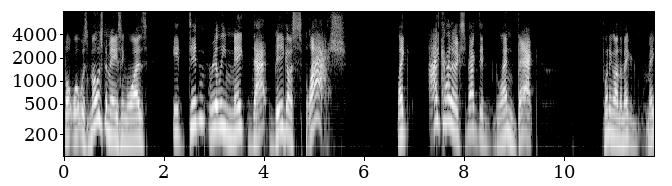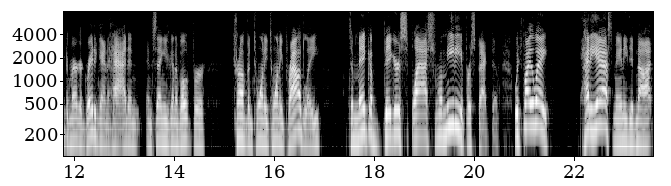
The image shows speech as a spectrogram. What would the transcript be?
But what was most amazing was it didn't really make that big of a splash. Like, I kind of expected Glenn Beck putting on the Make, Make America Great Again hat and, and saying he's going to vote for Trump in 2020 proudly to make a bigger splash from a media perspective. Which, by the way, had he asked me, and he did not,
